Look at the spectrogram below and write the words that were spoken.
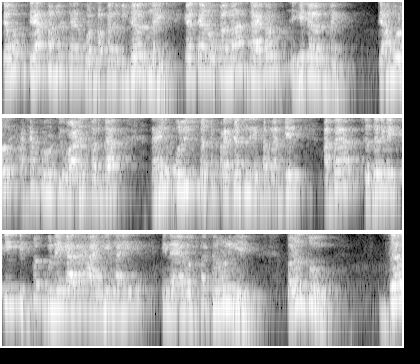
त्यामुळे त्या समाज त्या लोकांना विचारत नाही किंवा त्या लोकांना जागेवर हे करत नाही. त्यामुळं अशा प्रवृत्ती वाढत चालतात. राहिलं पोलीस प्रशासन येताना असेल आता सदर व्यक्ती कितपत गुन्हेगार आहे नाही ही न्यायव्यवस्था ठरवून घेईल. परंतु जर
